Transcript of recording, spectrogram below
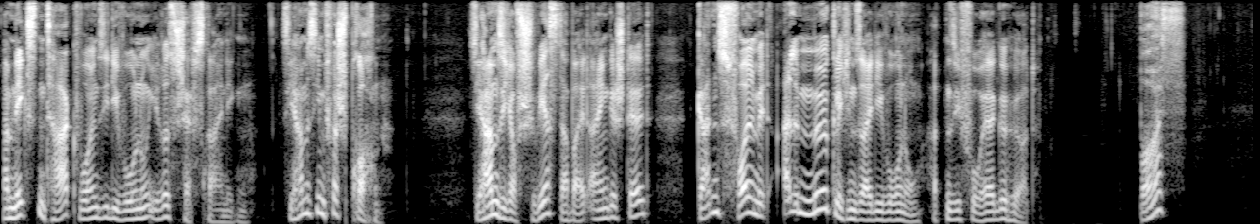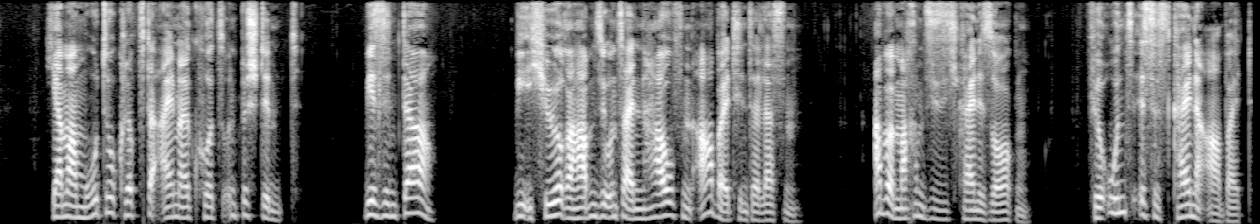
Am nächsten Tag wollen sie die Wohnung ihres Chefs reinigen. Sie haben es ihm versprochen. Sie haben sich auf Schwerstarbeit eingestellt, ganz voll mit allem Möglichen sei die Wohnung, hatten sie vorher gehört. Boss? Yamamoto klopfte einmal kurz und bestimmt. Wir sind da. Wie ich höre, haben Sie uns einen Haufen Arbeit hinterlassen. Aber machen Sie sich keine Sorgen. Für uns ist es keine Arbeit.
